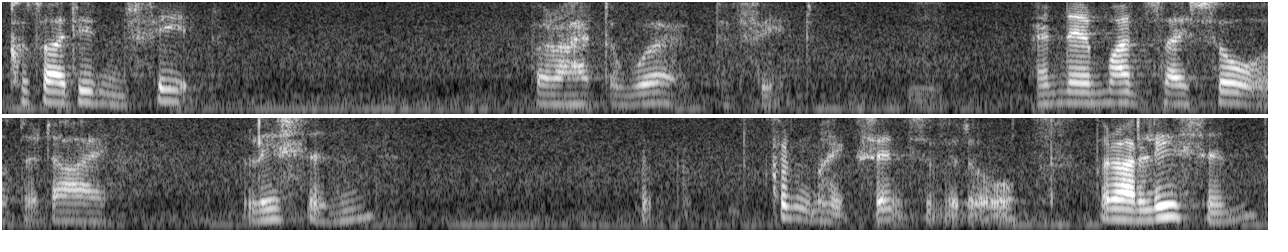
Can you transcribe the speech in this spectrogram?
because I didn't fit. But I had to work to fit. Mm. And then once they saw that I listened, couldn't make sense of it all, but I listened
